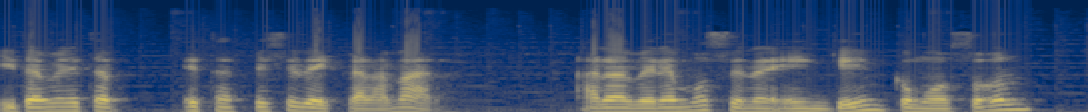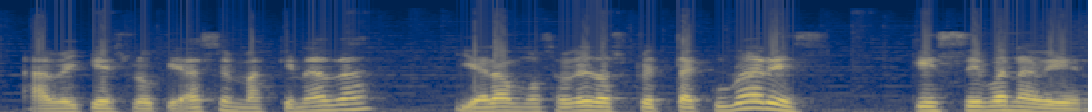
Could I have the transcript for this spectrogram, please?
y también esta, esta especie de calamar. Ahora veremos en, en game cómo son, a ver qué es lo que hacen más que nada. Y ahora vamos a ver los espectaculares que se van a ver.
